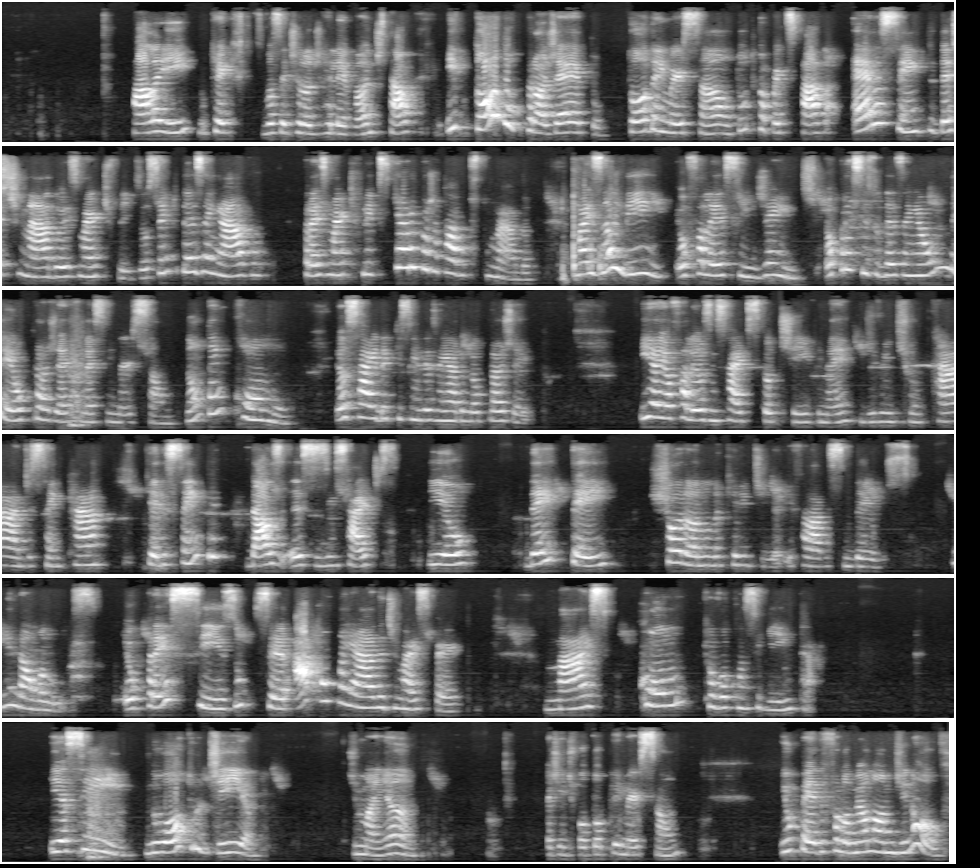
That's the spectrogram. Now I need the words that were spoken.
fala aí o que, que você tirou de relevante e tal. E todo o projeto, toda a imersão, tudo que eu participava, era sempre destinado ao Smartflix. Eu sempre desenhava para Smartflix, que era o que eu já estava acostumada. Mas ali eu falei assim, gente, eu preciso desenhar o meu projeto nessa imersão. Não tem como eu sair daqui sem desenhar o meu projeto. E aí eu falei os insights que eu tive, né, de 21K, de 100K, que ele sempre dá esses insights, e eu deitei chorando naquele dia e falava assim: Deus, me dá uma luz. Eu preciso ser acompanhada de mais perto. Mas como que eu vou conseguir entrar? E assim, no outro dia de manhã, a gente voltou para imersão e o Pedro falou meu nome de novo.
